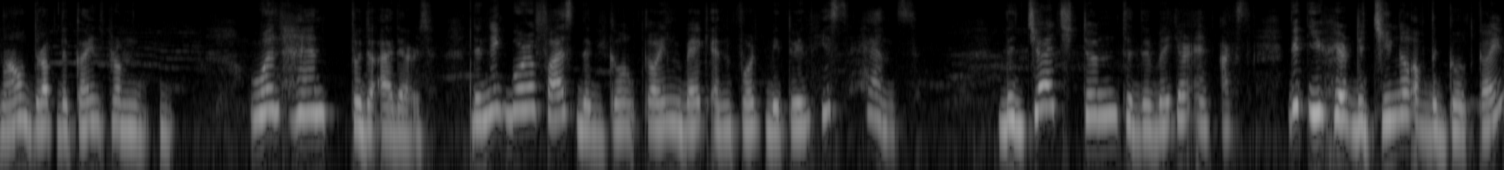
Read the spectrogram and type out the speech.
Now drop the coin from one hand to the others. The neighbor passed the gold coin back and forth between his hands. The judge turned to the baker and asked, Did you hear the jingle of the gold coin?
